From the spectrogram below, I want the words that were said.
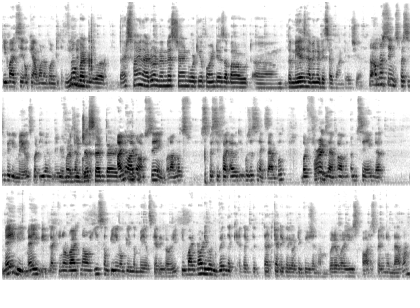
he might say, "Okay, I want to go into the female." No, but uh, that's fine. I don't understand what your point is about um, the males having a disadvantage here. no, I'm not saying specifically males, but even maybe for But you example, just said that. I know, I know. I'm saying, but I'm not s- specify. I, it was just an example. But for example, I'm, I'm saying that maybe, maybe, like you know, right now he's competing only in the males category. He might not even win the, like the that category or division, um, wherever he's participating in that one.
